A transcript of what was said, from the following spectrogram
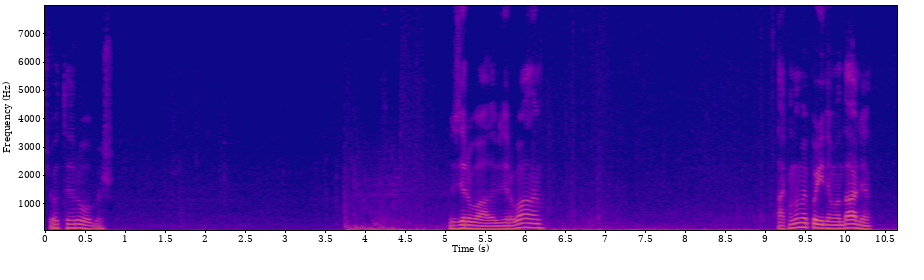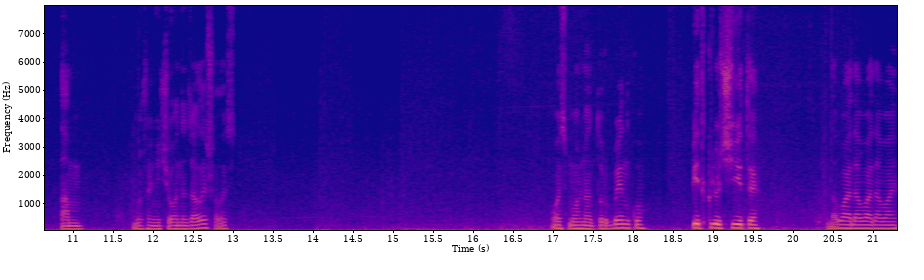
Що ти робиш? Взірвали, взірвали. Так, ну ми поїдемо далі. Там може нічого не залишилось. Ось можна турбинку підключити. Давай, давай, давай.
